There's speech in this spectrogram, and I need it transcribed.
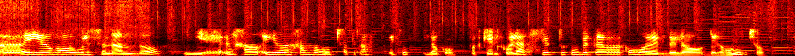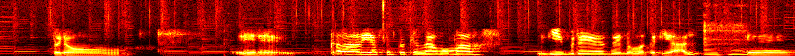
ha ido como evolucionando y he, dejado, he ido dejando mucho atrás, eso es loco, porque el collage, ¿cierto? Siempre te habla como de, de lo, de lo mucho, pero eh, cada día siento que me hago más libre de lo material, eh,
